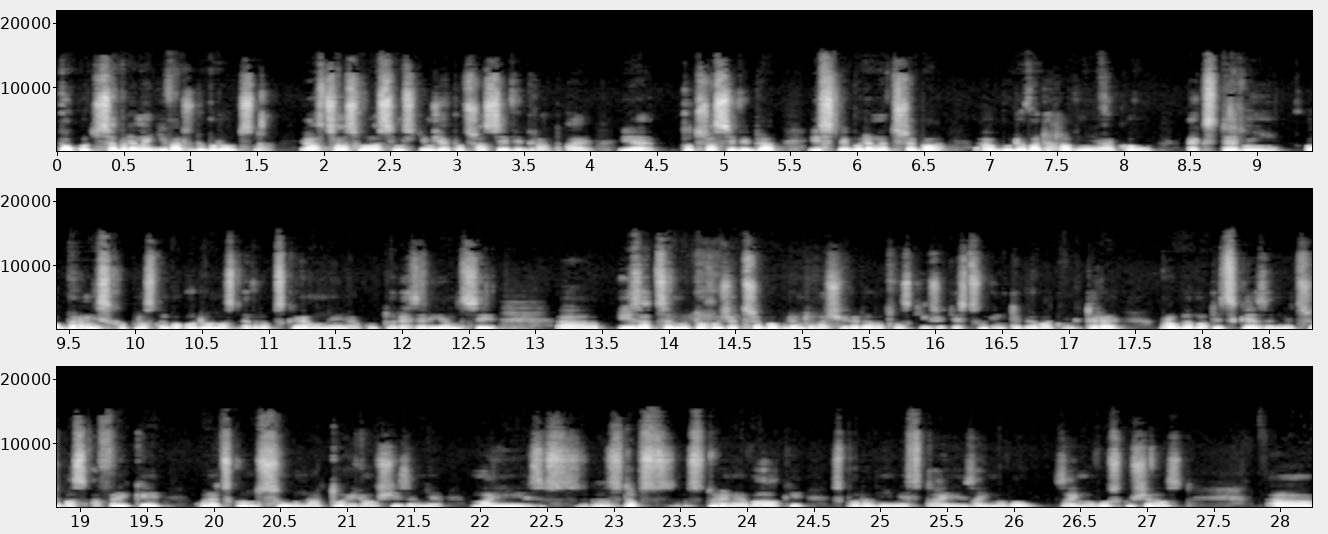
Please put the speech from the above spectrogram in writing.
Pokud se budeme dívat do budoucna, já zcela souhlasím s tím, že je potřeba si vybrat. A je potřeba si vybrat, jestli budeme třeba eh, budovat hlavně nějakou externí obrany schopnost nebo odolnost Evropské unie, nějakou tu rezilienci, eh, i za cenu toho, že třeba budeme do našich dodavatelských řetězců integrovat některé problematické země, třeba z Afriky. Konec konců NATO i další země mají z, z dob studené války s podobnými vztahy zajímavou, zajímavou zkušenost. A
